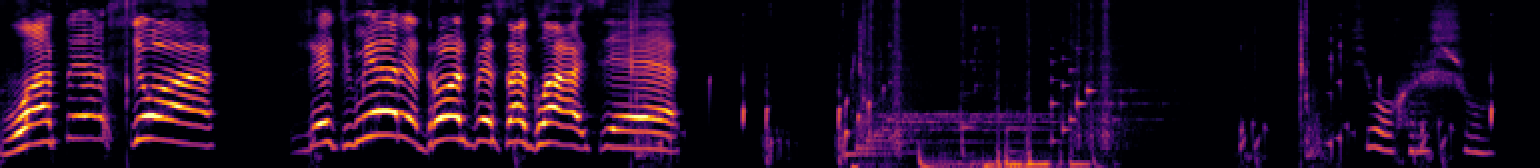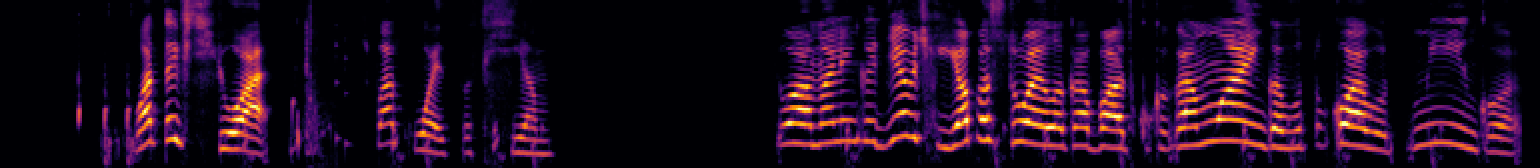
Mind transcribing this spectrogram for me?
Вот и все. Жить в мире дрожь без согласия. Все хорошо. Вот и все. Успокоиться всем. Все, маленькой девочке я построила кабатку. Какая маленькая, вот такая вот, миленькая.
